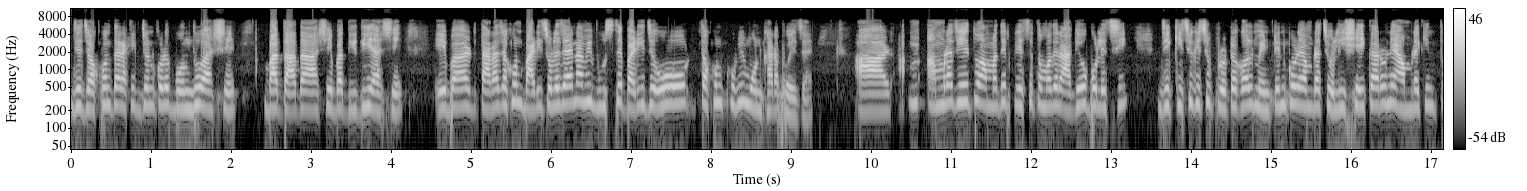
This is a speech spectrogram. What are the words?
যে যখন তার এক একজন করে বন্ধু আসে বা দাদা আসে বা দিদি আসে এবার তারা যখন বাড়ি চলে যায় না, আমি বুঝতে পারি যে ও তখন খুবই মন খারাপ হয়ে যায়। আর আমরা যেহেতু আমাদের প্লেসে তোমাদের আগেও বলেছি যে কিছু কিছু প্রোটোকল মেনটেন করে আমরা চলি, সেই কারণে আমরা কিন্তু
